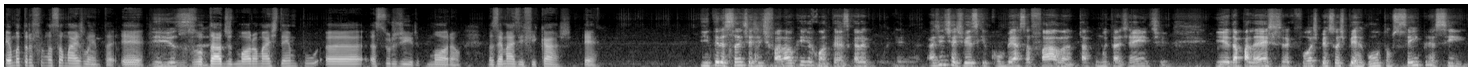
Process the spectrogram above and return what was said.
É uma transformação mais lenta. É, Isso. Os resultados demoram mais tempo a, a surgir, demoram, mas é mais eficaz? É. Interessante a gente falar o que, que acontece, cara. A gente, às vezes, que conversa, fala, tá com muita gente, e da palestra, que for, as pessoas perguntam sempre assim,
